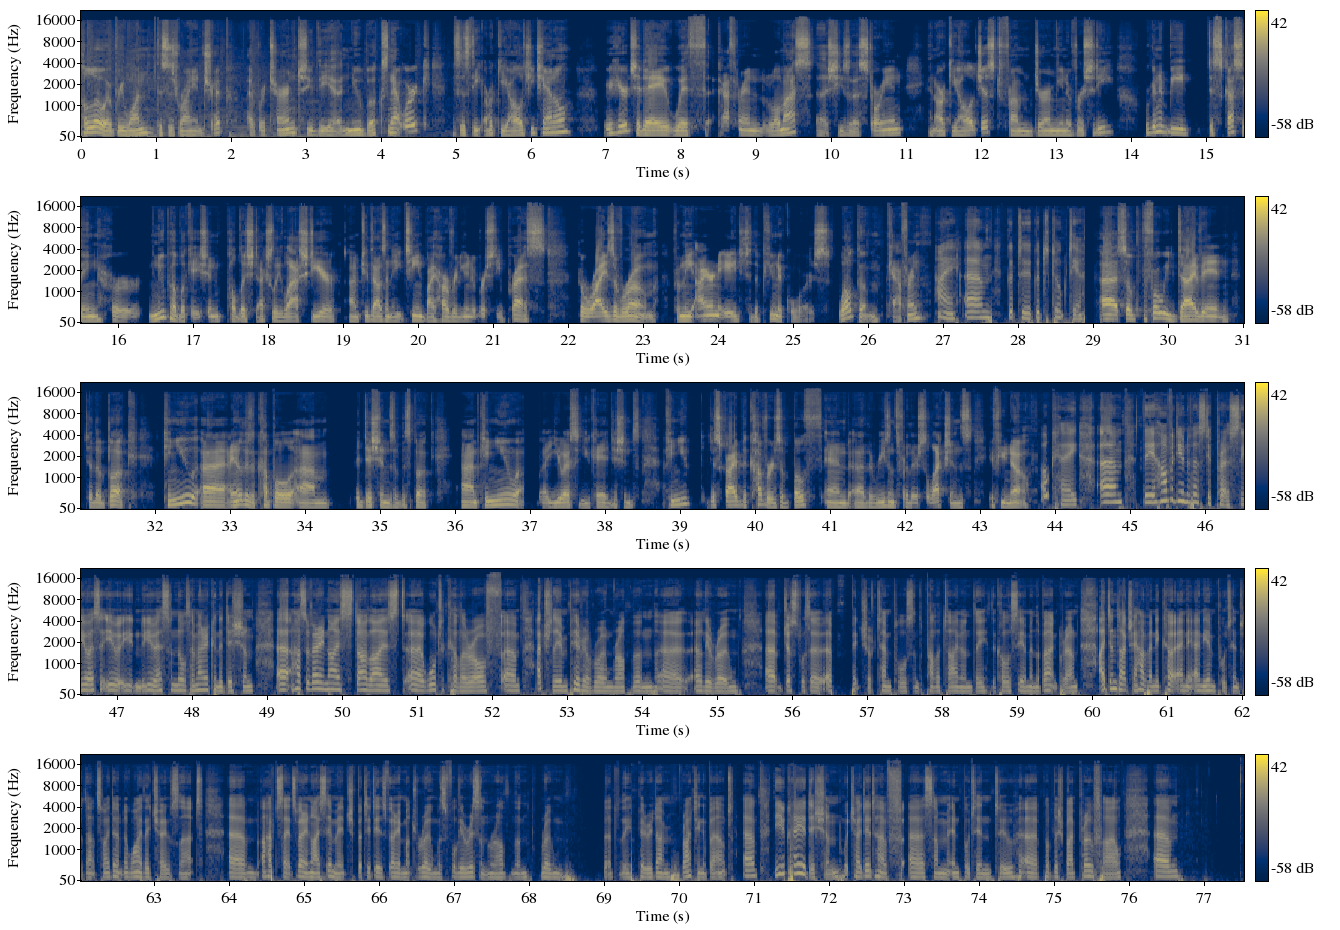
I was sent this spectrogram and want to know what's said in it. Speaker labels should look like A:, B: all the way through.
A: Hello, everyone. This is Ryan Tripp. I've returned to the uh, New Books Network. This is the Archaeology Channel. We're here today with Kathryn Lomas. Uh, she's a historian and archaeologist from Durham University. We're going to be discussing her new publication, published actually last year, um, 2018, by Harvard University Press, The Rise of Rome from the Iron Age to the Punic Wars. Welcome, Kathryn.
B: Hi. Um, good to good to talk to you.
A: Uh, so before we dive in to the book, can you? Uh, I know there's a couple um, editions of this book. Um, can you U.S. and UK editions? Can you describe the covers of both and uh, the reasons for their selections, if you know?
B: Okay. Um, the Harvard University Press, the US, US and North American edition, uh, has a very nice stylized uh, watercolor of um, actually Imperial Rome rather than uh, early Rome, uh, just with a, a, picture of temples and the Palatine and the, the Colosseum in the background. I didn't actually have any, any, any input into that, so I don't know why they chose that. Um, I have to say it's a very nice image, but it is very much Rome as arisen rather than Rome at the period I'm writing about. Uh, the UK edition, which I did have uh, some input into, uh, published by Profile, um,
